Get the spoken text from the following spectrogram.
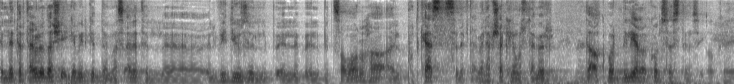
اللي أنت بتعمله ده شيء جميل جدا. مسألة ال- الفيديوز اللي اللي بتصورها البودكاست اللي بتعملها بشكل مستمر ده أكبر دليل على ال consistency okay.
